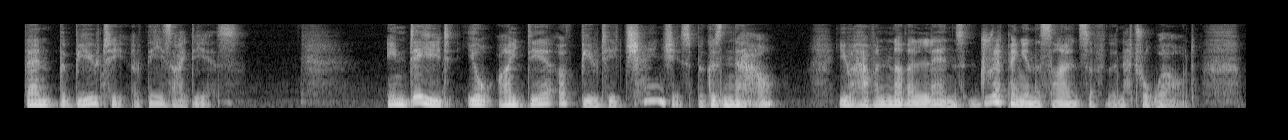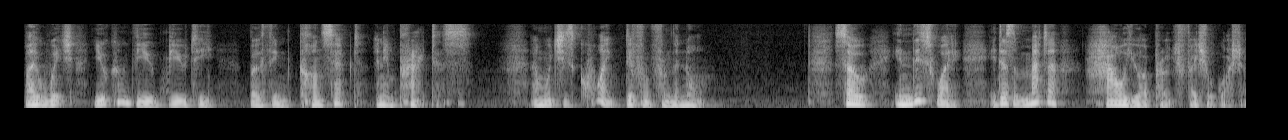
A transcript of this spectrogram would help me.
than the beauty of these ideas? Indeed, your idea of beauty changes because now you have another lens dripping in the science of the natural world by which you can view beauty both in concept and in practice, and which is quite different from the norm. So, in this way, it doesn't matter how you approach facial gua sha,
